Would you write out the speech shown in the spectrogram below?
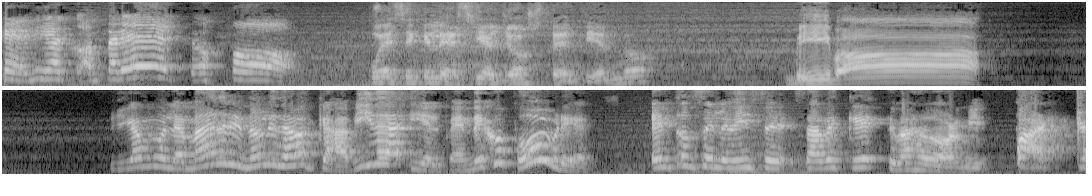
Venía a contar esto. Puede ser que le decía Josh, te entiendo. ¡Viva! Digamos, la madre no le daba cabida y el pendejo pobre. Entonces le dice, ¿sabes qué? Te vas a dormir. ¿Por qué?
